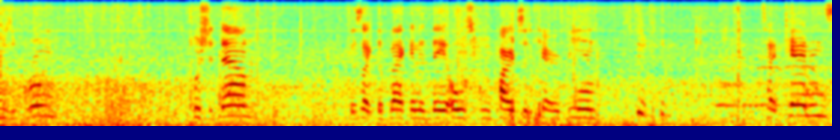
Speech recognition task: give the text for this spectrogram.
Use a broom, push it down. Just like the back in the day old school Pirates of the Caribbean type cannons.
